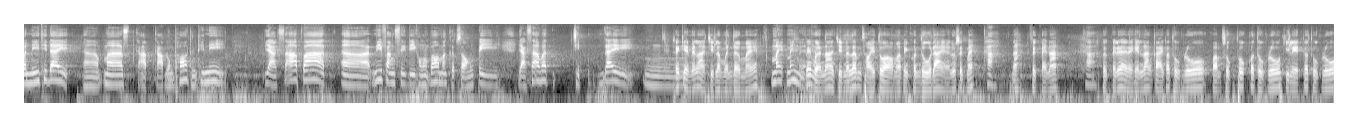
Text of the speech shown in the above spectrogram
วันนี้ที่ได้มากราบกราบหลวงพ่อถึงที่นี่ อยากทราบว่านี่ฟังซีดี ของหลวงพ่อมาเกือบสองปี อยากทราบว่าจิตได้สังเกตไหมล่ะจิตเราเหมือนเดิมไหมไม่ไม่เหมือน ไม่เหมือนหน้าจิตมันเริ่มถอยตัวออกมาเป็นคนดูได้รู้สึกไหมค่ะนะฝึกไปนะค่ะฝึกไปเรื่อยเลยเห็นร่างกายก็ถูกรู้ ความสุขทุกข์ก็ถูกรู้กิเลสก็ถูกรู้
